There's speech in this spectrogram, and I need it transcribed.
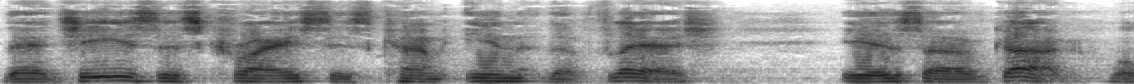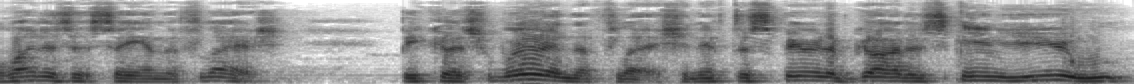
that Jesus Christ is come in the flesh is of God. Well, why does it say in the flesh? Because we're in the flesh, and if the Spirit of God is in you,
